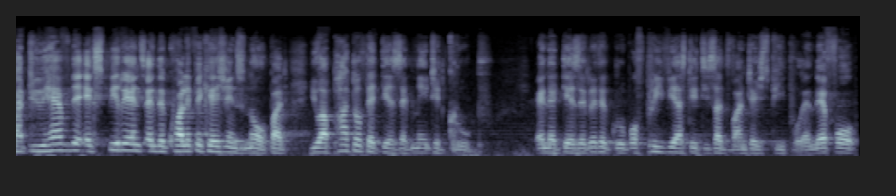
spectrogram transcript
But do you have the experience and the qualifications? No, but you are part of the designated group and a designated group of previously disadvantaged people, and therefore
